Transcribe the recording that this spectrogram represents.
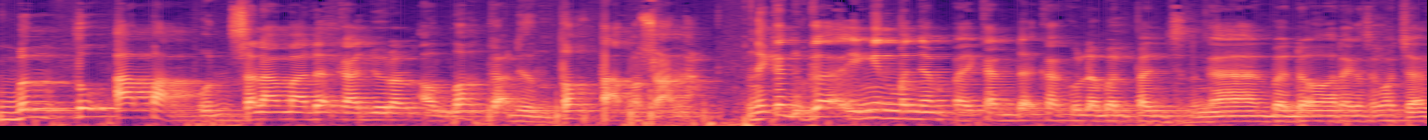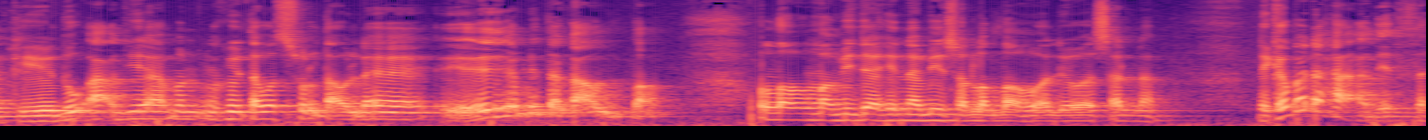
Bentuk apapun selama ada kajuran Allah kak dintoh tak masalah kan juga ingin menyampaikan dak kagulaban panjenengan pada orang yang sangat caki doa dia mengakui tawassul tak oleh ya, minta ke Allah. Allahumma bijahin Nabi sallallahu alaihi wasallam. Ini kepada hadis.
